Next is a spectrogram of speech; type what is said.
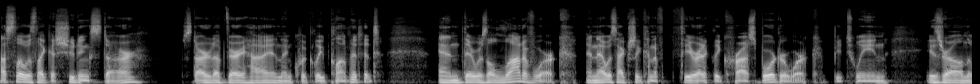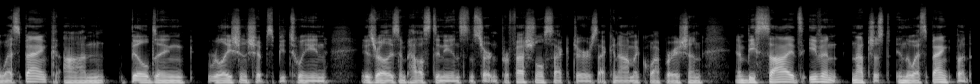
Oslo was like a shooting star, started up very high and then quickly plummeted. And there was a lot of work, and that was actually kind of theoretically cross border work between Israel and the West Bank on building relationships between Israelis and Palestinians in certain professional sectors, economic cooperation. And besides, even not just in the West Bank, but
